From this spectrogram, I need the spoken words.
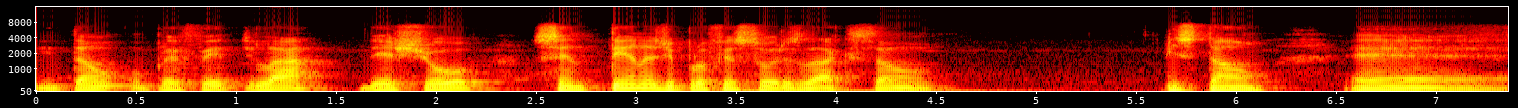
Então, o prefeito de lá deixou centenas de professores lá que são estão é,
